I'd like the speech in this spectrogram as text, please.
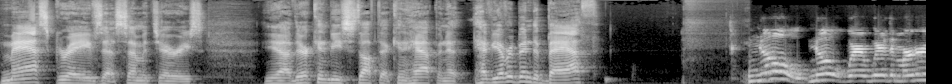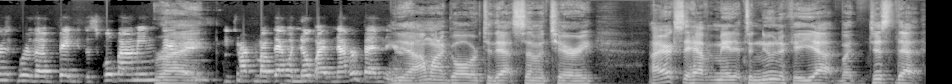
Mass graves at cemeteries. Yeah, there can be stuff that can happen. At, have you ever been to Bath? No, no, where where the murders, where the big the school bombing Right. happened. You talking about that one? Nope, I've never been there. Yeah, I want to go over to that cemetery. I actually haven't made it to Nunica yet, but just that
